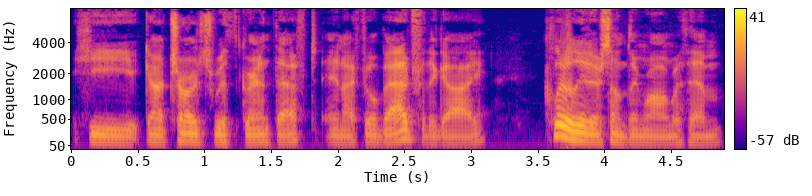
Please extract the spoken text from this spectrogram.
he got charged with grand theft and I feel bad for the guy. Clearly, there's something wrong with him.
